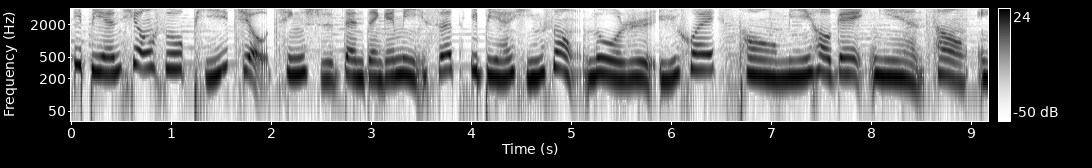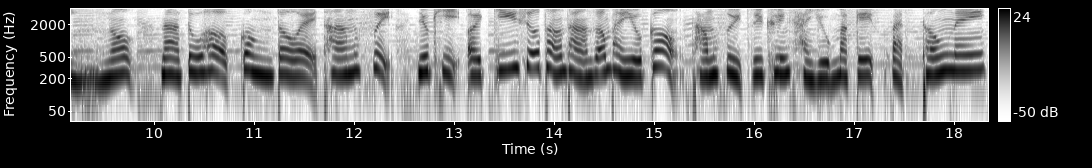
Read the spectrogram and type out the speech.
一边享受啤酒、轻食等等嘅美食，一边沿行送落日余晖同美好嘅年。从音乐那拄好讲到的淡水，尤其爱继续同听众朋友讲，淡水最近还有乜个活动呢？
